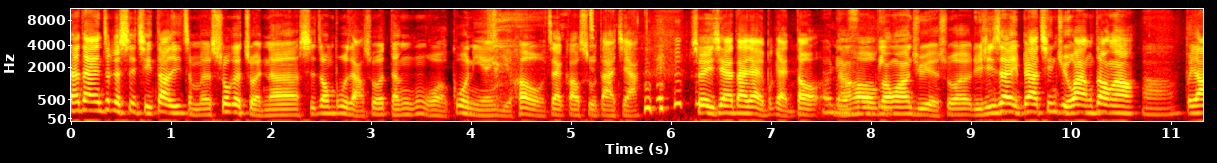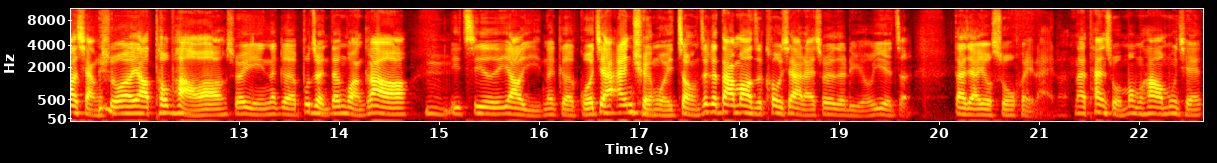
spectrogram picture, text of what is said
那当然，这个事情到底怎么说个准呢？时钟部长说，等我过年以后再告诉大家。所以现在大家也不敢动。然后观光局也说，旅行社也不要轻举妄动哦，不要想说要偷跑哦。所以那个不准登广告哦，一次要以那个国家安全为重。这个大帽子扣下来，所有的旅游业者，大家又缩回来了。那探索梦号目前。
